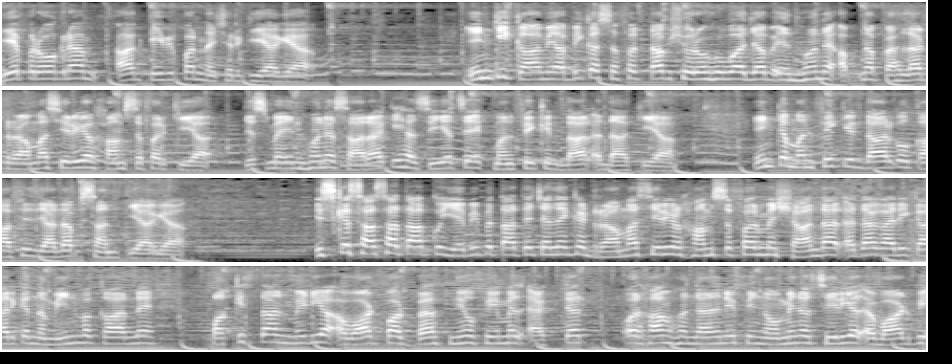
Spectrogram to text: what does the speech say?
ये प्रोग्राम आग टीवी पर नशर किया गया। इनकी कामयाबी का सफ़र तब शुरू हुआ जब इन्होंने अपना पहला ड्रामा सीरियल हम सफ़र किया, जिसमें इन्होंने सारा की हैसियत से एक मनफी किरदार अदा किया। इनके मनफी किरदार को काफ़ी ज़्यादा पसंद किया गया। इसके साथ साथ आपको ये भी बताते चलें कि ड्रामा सीरियल हम सफ़र में शानदार अदाकारी कार के नमीन वकार ने Pakistan media award for best new female actor और हम हंदानी फिनोमिनल सीरियल अवार्ड भी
